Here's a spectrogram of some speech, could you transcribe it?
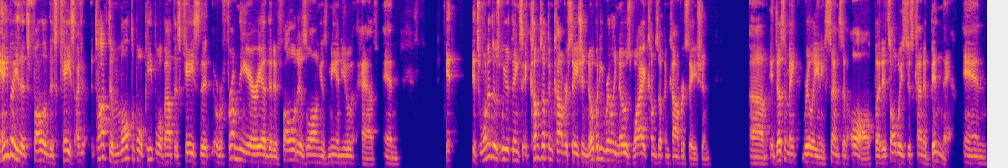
anybody that's followed this case, I've talked to multiple people about this case that are from the area that have followed as long as me and you have, and it's one of those weird things. It comes up in conversation. Nobody really knows why it comes up in conversation. Um, it doesn't make really any sense at all, but it's always just kind of been there. And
